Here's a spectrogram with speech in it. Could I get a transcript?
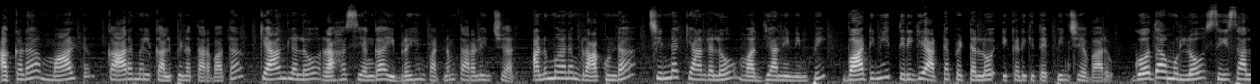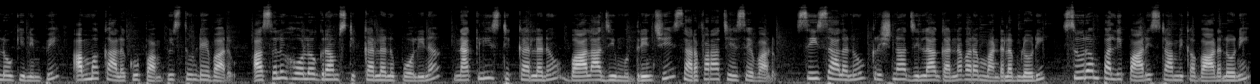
అక్కడ మాల్ట్ కారమెల్ కలిపిన తర్వాత క్యాన్లలో రహస్యంగా ఇబ్రహీంపట్నం తరలించారు. అనుమానం రాకుండా చిన్న క్యాన్లలో మద్యాన్ని నింపి వాటిని తిరిగి అట్టపెట్టల్లో ఇక్కడికి తెప్పించేవారు. గోదాముల్లో సీసాల్లోకి నింపి అమ్మకాలకు పంపిస్తుండేవారు. అసలు హోలోగ్రామ్ స్టిక్కర్లను పోలిన నకిలీ స్టిక్కర్లను బాలాజీ ముద్రించి సరఫరా చేసేవాడు. సీసాలను కృష్ణా జిల్లా గన్నవరం మండలంలోని సూరంపల్లి పారిశ్రామిక వాడలోని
